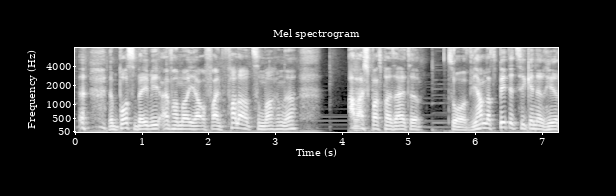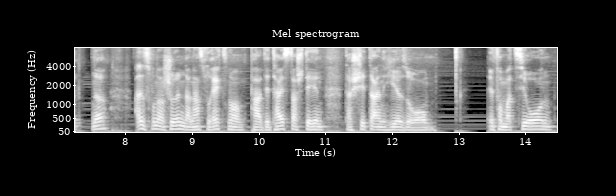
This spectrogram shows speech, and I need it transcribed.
Der Boss-Baby einfach mal ja auf einen Faller zu machen, ne? Aber Spaß beiseite. So, wir haben das hier generiert, ne? Alles wunderschön. Dann hast du rechts noch ein paar Details da stehen. Da steht dann hier so Informationen,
